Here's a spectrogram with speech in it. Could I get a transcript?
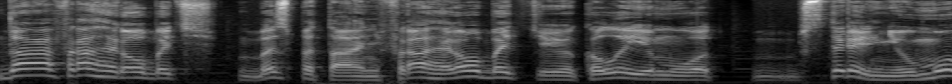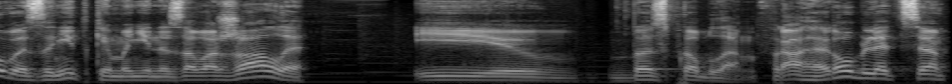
Да, фраги робить, без питань. Фраги робить, коли йому от стерильні умови, зенітки мені не заважали, і без проблем. Фраги робляться.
